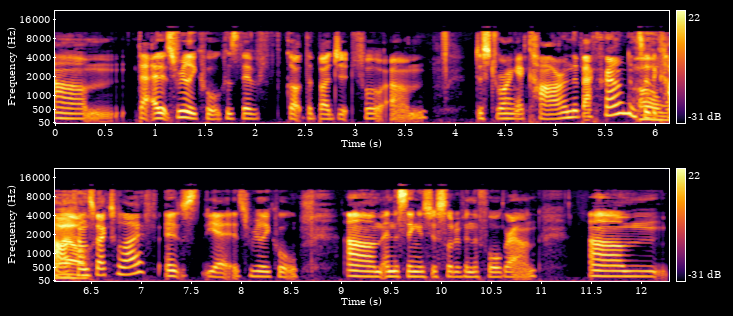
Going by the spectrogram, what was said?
um, that, and it's really cool because they've got the budget for um, destroying a car in the background, and so Oh, the car wow. comes back to life. It's yeah, it's really cool, um, and the singer's just sort of in the foreground. Um,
